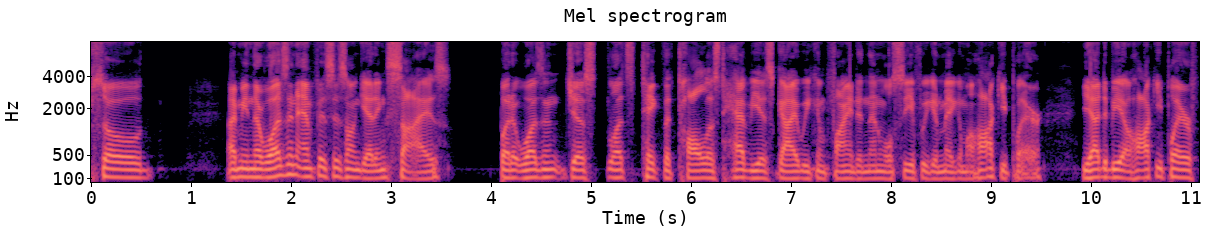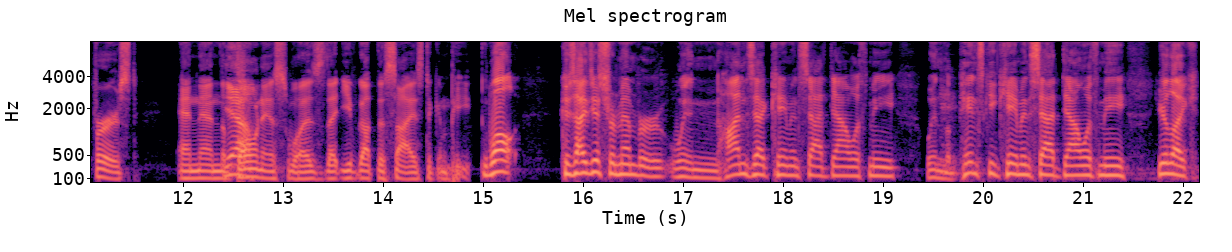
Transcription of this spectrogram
So I mean, there was an emphasis on getting size, but it wasn't just let's take the tallest, heaviest guy we can find and then we'll see if we can make him a hockey player. You had to be a hockey player first, and then the Yeah. bonus was that you've got the size to compete. Well, because I just remember when Honzek came and sat down with me, when Lipinski came and sat down with me, you're like,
